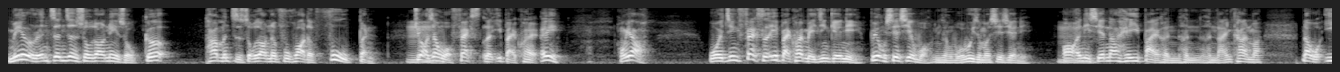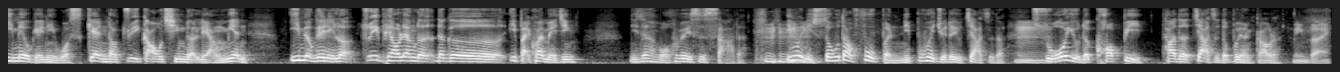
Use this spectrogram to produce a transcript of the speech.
没有人真正收到那首歌，他们只收到那幅画的副本。”就好像我 fax 了一百块，哎，洪耀，我已经 fax 了一百块美金给你，不用谢谢我。你讲我为什么谢谢你？哦，你嫌那黑白很很很难看吗？那我 email 给你，我 scan 到最高清的两面 email 给你了，最漂亮的那个一百块美金。你这我会不会是傻的？因为你收到副本，你不会觉得有价值的。所有的 copy 它的价值都不会很高的。明白。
